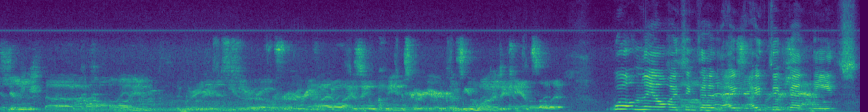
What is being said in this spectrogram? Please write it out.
shouldn't uh, call him the greatest hero for revitalizing Queen's career because you wanted to cancel it. Well, now I think that I, I think that needs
